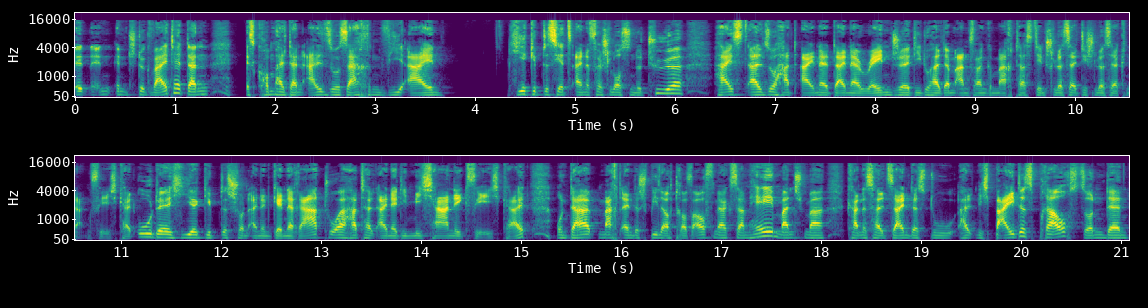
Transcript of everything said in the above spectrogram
ein, ein Stück weiter, dann, es kommen halt dann all so Sachen wie ein, hier gibt es jetzt eine verschlossene Tür, heißt also hat einer deiner Ranger, die du halt am Anfang gemacht hast, den Schlösser, die Schlösserknackenfähigkeit. Oder hier gibt es schon einen Generator, hat halt einer die Mechanikfähigkeit. Und da macht ein das Spiel auch darauf aufmerksam, hey, manchmal kann es halt sein, dass du halt nicht beides brauchst, sondern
